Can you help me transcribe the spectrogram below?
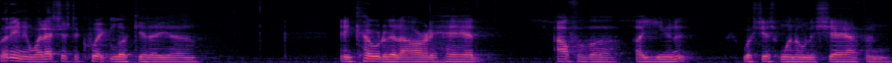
But anyway, that's just a quick look at a uh, encoder that I already had off of a, a unit, which just went on the shaft and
